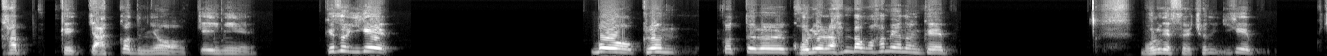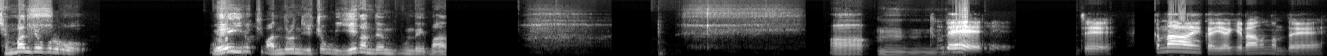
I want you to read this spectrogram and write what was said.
가, 이렇게 얕거든요 게임이. 그래서 이게 뭐 그런 것들을 고려를 한다고 하면은 그 모르겠어요. 저는 이게 전반적으로 왜 이렇게 만들었는지 조금 이해가 안 되는 부분들이 많 아 아, 음. 근데 이제 끝나니까 이야기를 하는 건데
